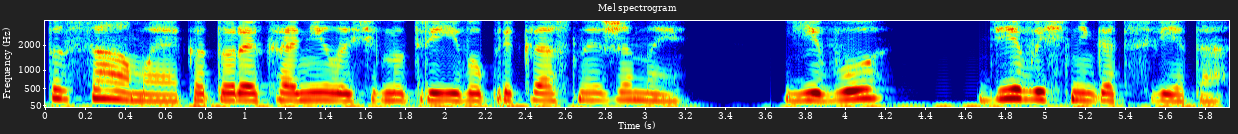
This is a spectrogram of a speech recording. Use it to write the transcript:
то самое, которое хранилось внутри его прекрасной жены, его девы снегоцвета.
